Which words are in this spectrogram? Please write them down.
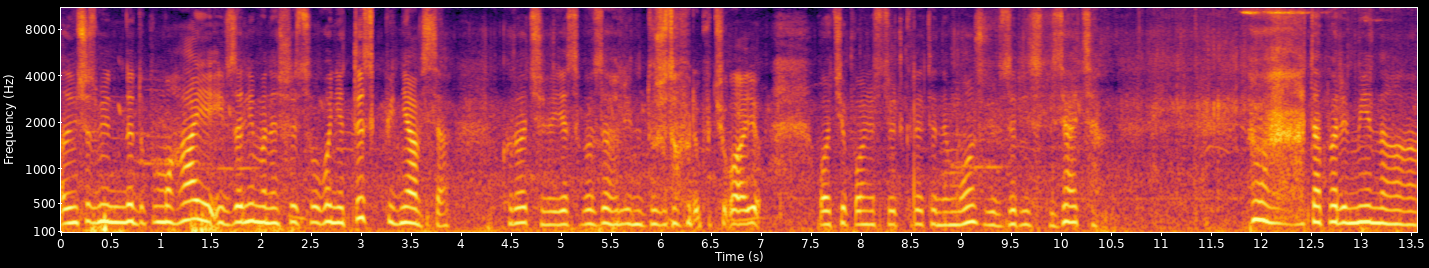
але він щось мені не допомагає і взагалі мене щось сьогодні тиск піднявся. Коротше, я себе взагалі не дуже добре почуваю. Очі повністю відкрити не можу і взагалі слізяться. Та переміна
